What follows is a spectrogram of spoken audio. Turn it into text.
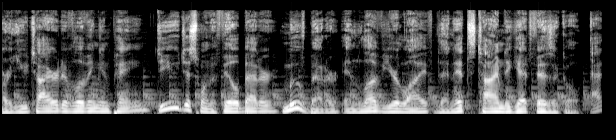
Are you tired of living in pain? Do you just want to feel better, move better, and love your life? Then it's time to get physical. At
